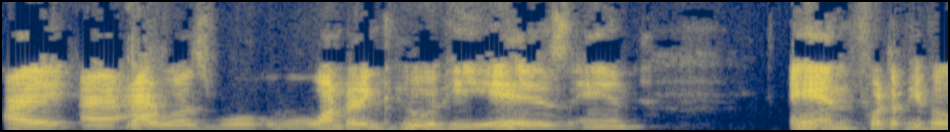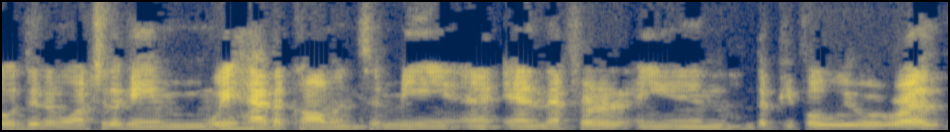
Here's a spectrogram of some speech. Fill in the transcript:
I I, yeah. I was w- wondering who he is, and and for the people who didn't watch the game, we had a comment. Me and, Nifer and the people we were with,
